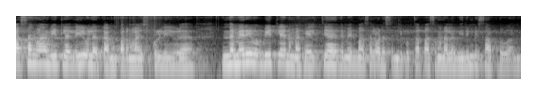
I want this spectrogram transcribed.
பசங்களாம் வீட்டில் லீவில் இருக்காங்க பாருங்களேன் ஸ்கூல் லீவில் இந்தமாரி வீட்டிலே நம்ம ஹெல்த்தியாக இதுமாரி மசால் வடை செஞ்சு கொடுத்தா பசங்க நல்லா விரும்பி சாப்பிடுவாங்க.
